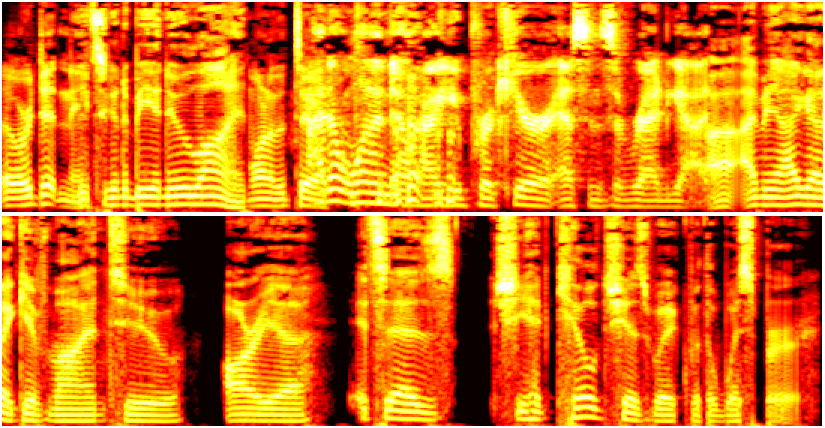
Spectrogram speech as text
Or didn't he? It's going to be a new line. One of the two. I don't want to know how you procure essence of red god. Uh, I mean, I got to give mine to Arya. It says she had killed Chiswick with a whisper,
